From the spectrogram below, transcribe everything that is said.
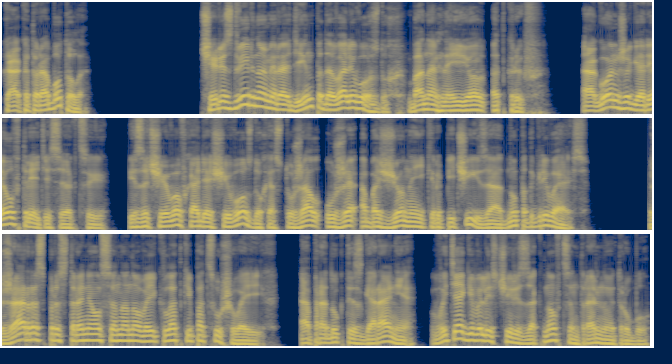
Как это работало? Через дверь номер один подавали воздух, банально ее открыв. Огонь же горел в третьей секции из-за чего входящий воздух остужал уже обожженные кирпичи, заодно подогреваясь. Жар распространялся на новые кладки, подсушивая их, а продукты сгорания вытягивались через окно в центральную трубу.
